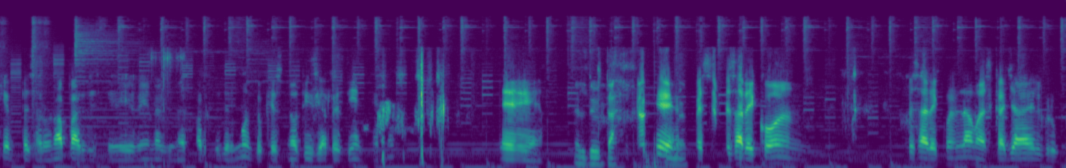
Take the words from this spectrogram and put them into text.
que empezaron a aparecer en algunas partes del mundo, que es noticia reciente. ¿no? Eh, el de Utah. creo que pues, empezaré con empezaré con la más callada del grupo.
